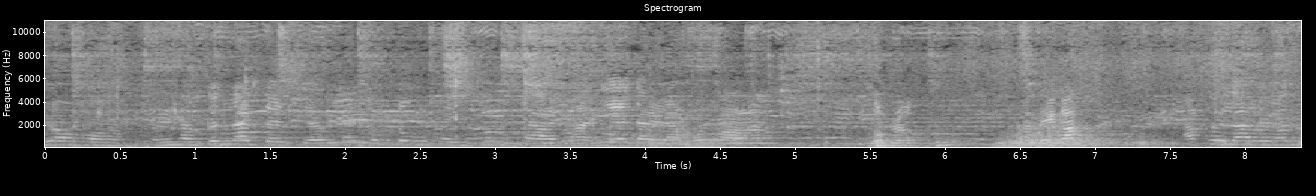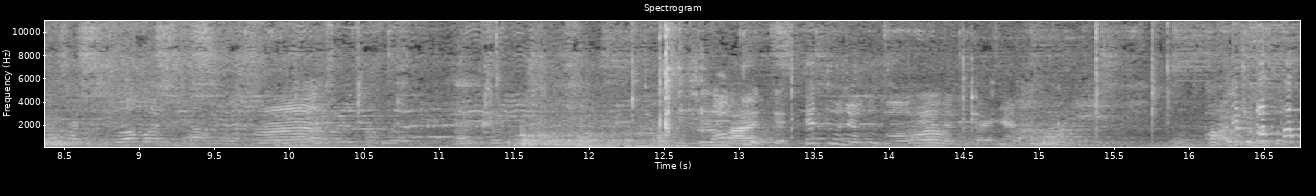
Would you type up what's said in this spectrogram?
영상 끝날 때쯤 해독동 벤틴차 많이 해달라고 해. 뭐라고? 아 내가? 앞을 나르면 다시 부어버린다고. 아. 부어버린다고. 음, 지금 말할게. 페토녀 그거 해야 되는 거 아니야? 바꿔준다.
